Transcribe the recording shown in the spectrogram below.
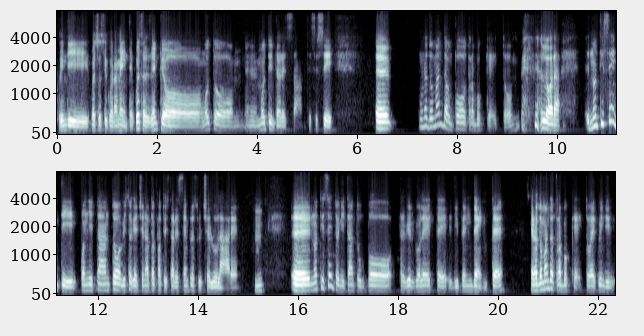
Quindi questo sicuramente, questo ad esempio molto, eh, molto interessante. Sì, sì. Eh, una domanda un po' trabocchetto. allora, non ti senti ogni tanto, visto che hai cenato al fatto di stare sempre sul cellulare, mh? Mm, eh, non ti senti ogni tanto un po', tra virgolette, dipendente? È una domanda trabocchetto, eh, quindi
